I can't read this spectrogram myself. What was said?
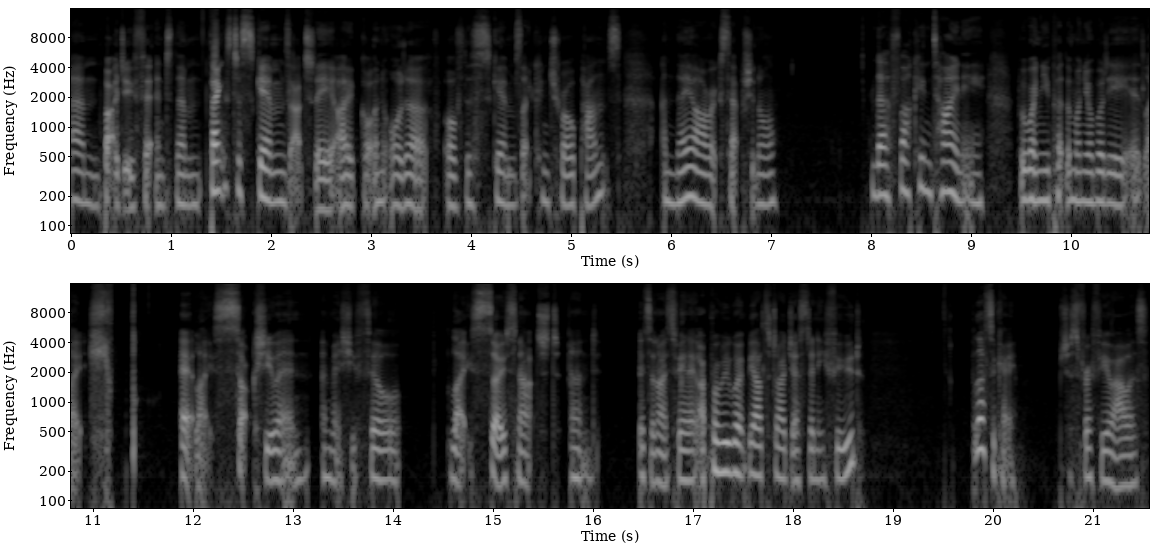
Um, but I do fit into them. Thanks to Skims, actually, I got an order of the Skims like control pants, and they are exceptional. They're fucking tiny, but when you put them on your body, it like it like sucks you in and makes you feel like so snatched, and it's a nice feeling. I probably won't be able to digest any food, but that's okay. Just for a few hours.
